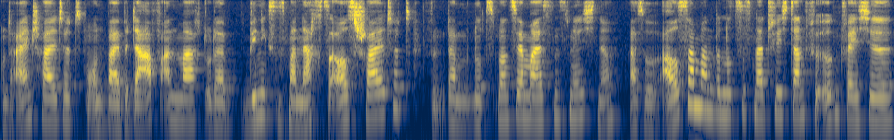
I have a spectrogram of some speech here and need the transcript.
und einschaltet und bei Bedarf anmacht oder wenigstens mal nachts ausschaltet. Dann benutzt man es ja meistens nicht. Ne? Also außer man benutzt es natürlich dann für irgendwelche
